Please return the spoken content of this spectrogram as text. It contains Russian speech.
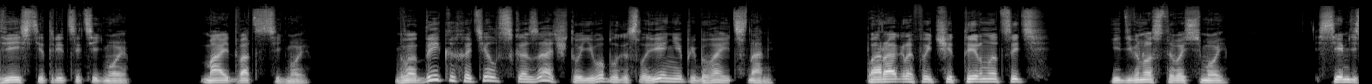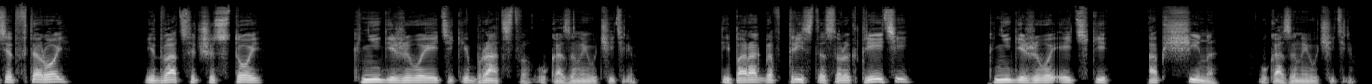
237. Май 27. Владыка хотел сказать, что его благословение пребывает с нами. Параграфы 14 и 98, 72 и 26 книги живой этики братства, указанные учителем, и параграф 343 книги живой этики община, указанные учителем.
